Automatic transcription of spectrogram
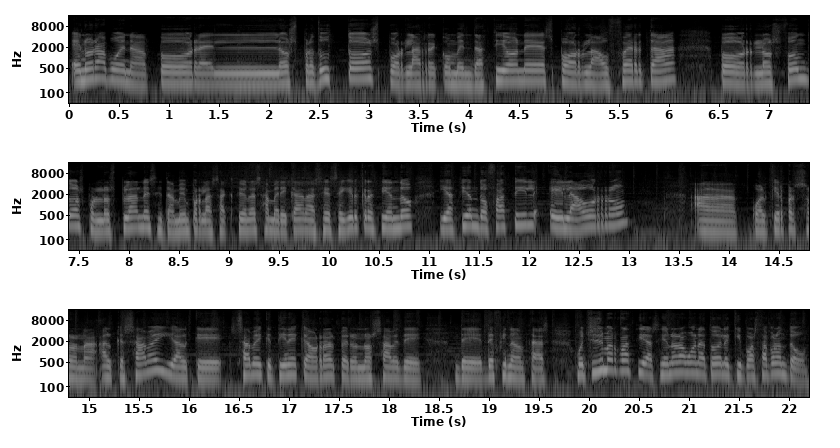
Enhorabuena por los productos, por las recomendaciones, por la oferta por los fondos, por los planes y también por las acciones americanas y a seguir creciendo y haciendo fácil el ahorro a cualquier persona, al que sabe y al que sabe que tiene que ahorrar pero no sabe de, de, finanzas. Muchísimas gracias y enhorabuena a todo el equipo. Hasta pronto.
